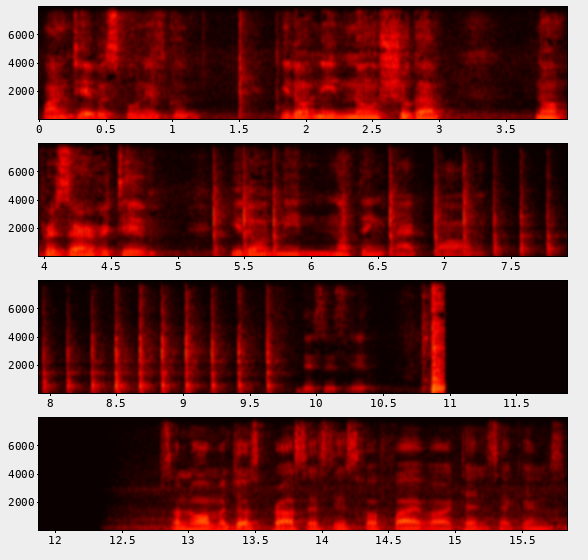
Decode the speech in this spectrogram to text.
One tablespoon is good. You don't need no sugar, no preservative. You don't need nothing at all. This is it. So now I'm gonna just process this for 5 or 10 seconds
